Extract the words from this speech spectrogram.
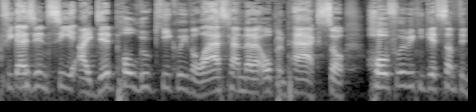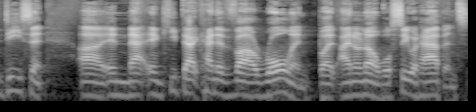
If you guys didn't see, I did pull Luke Kuechly the last time that I opened packs, so hopefully we can get something decent uh, in that and keep that kind of uh, rolling. But I don't know. We'll see what happens.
